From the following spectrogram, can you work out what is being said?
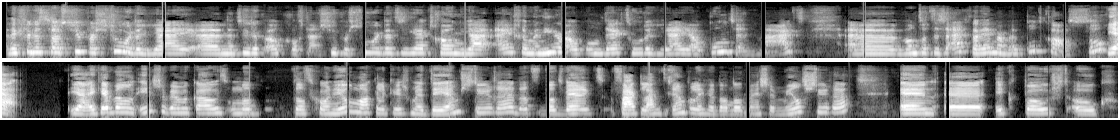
En ik vind het zo super stoer dat jij uh, natuurlijk ook, of nou super stoer, dat je hebt gewoon je eigen manier ook ontdekt hoe dat jij jouw content maakt. Uh, want dat is eigenlijk alleen maar met podcast, toch? Ja. ja, ik heb wel een Instagram account, omdat dat gewoon heel makkelijk is met DM sturen. Dat, dat werkt vaak laagdrempeliger dan dat mensen mail sturen. En uh, ik post ook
